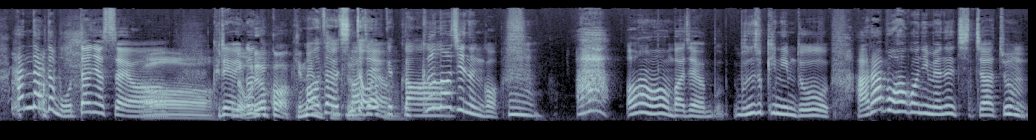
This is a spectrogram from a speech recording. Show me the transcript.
한 달도 못 다녔어요. 어, 그래요, 이건- 어려울 것 같긴 해요. 맞아요, 진짜 맞아요. 어렵겠다. 그 끊어지는 거. 음. 아, 어, 어 맞아요. 무- 문숙희 님도 아랍어 학원이면은 진짜 좀 음.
